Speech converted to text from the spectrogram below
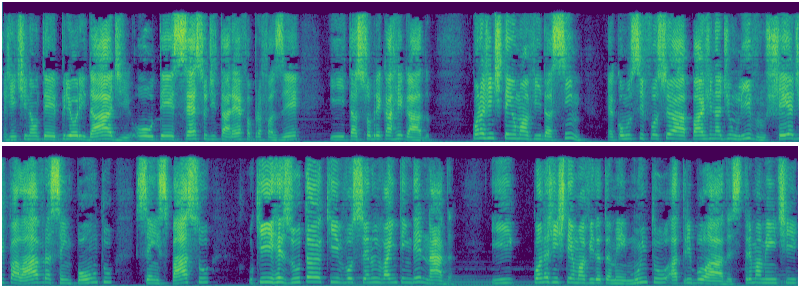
A gente não ter prioridade ou ter excesso de tarefa para fazer e estar tá sobrecarregado. Quando a gente tem uma vida assim, é como se fosse a página de um livro cheia de palavras, sem ponto, sem espaço, o que resulta que você não vai entender nada. E quando a gente tem uma vida também muito atribulada, extremamente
